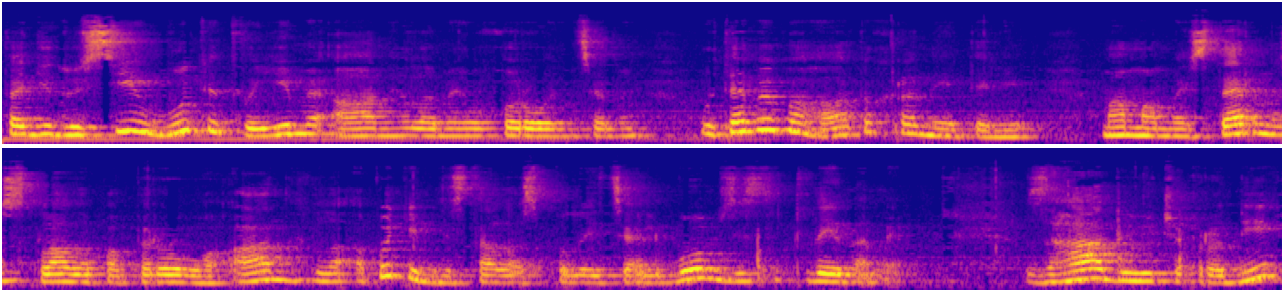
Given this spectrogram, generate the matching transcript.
та дідусів бути твоїми ангелами-охоронцями. У тебе багато хранителів. Мама майстерно склала паперового ангела, а потім дістала з полиці альбом зі світлинами. Згадуючи про них,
